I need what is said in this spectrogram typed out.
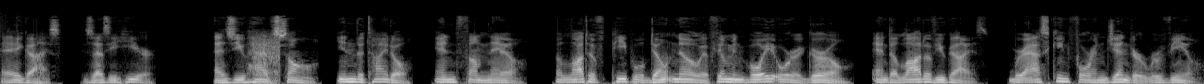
Hey guys, Zezzy here. As you have saw, in the title, and thumbnail, a lot of people don't know if I'm a boy or a girl, and a lot of you guys, were asking for an gender reveal,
